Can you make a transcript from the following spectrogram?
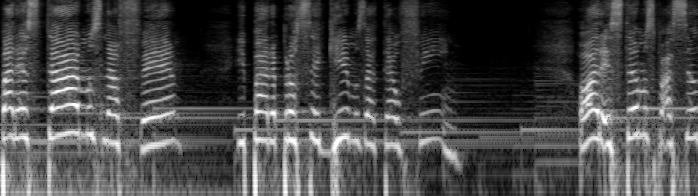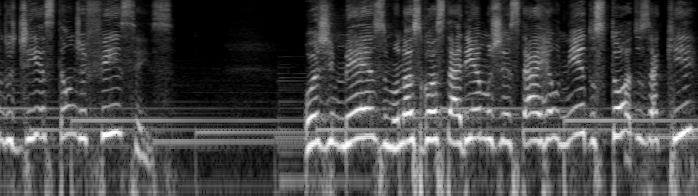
para estarmos na fé e para prosseguirmos até o fim. Ora, estamos passando dias tão difíceis. Hoje mesmo nós gostaríamos de estar reunidos todos aqui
